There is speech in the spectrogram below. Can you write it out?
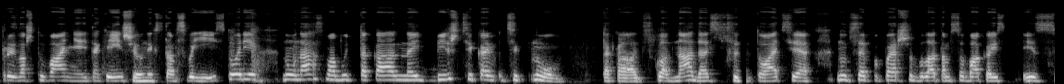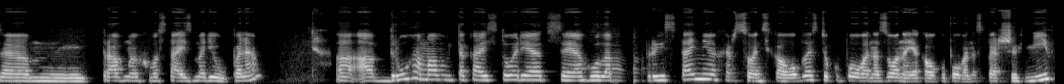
прилаштування і таке інше. У них там свої історії. Ну у нас, мабуть, така найбільш цікаві ці, ну, така складна да, ситуація. Ну, це по перше, була там собака із із ем, травмою хвоста із Маріуполя. А друга, мабуть, така історія це гола пристань, Херсонська область, окупована зона, яка окупована з перших днів,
